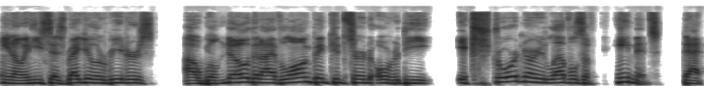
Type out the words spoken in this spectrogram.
You know, and he says regular readers uh, will know that I've long been concerned over the extraordinary levels of payments that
